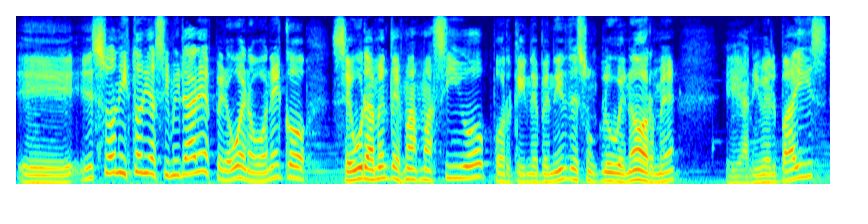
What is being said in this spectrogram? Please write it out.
Eh, son historias similares, pero bueno, Boneco seguramente es más masivo porque Independiente es un club enorme eh, a nivel país,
